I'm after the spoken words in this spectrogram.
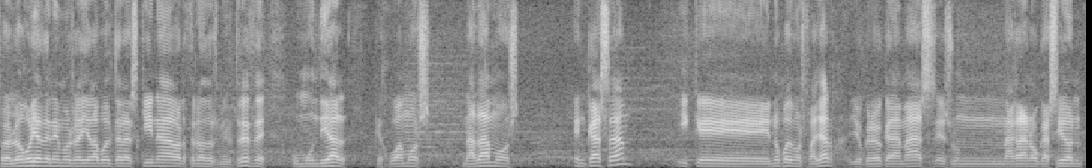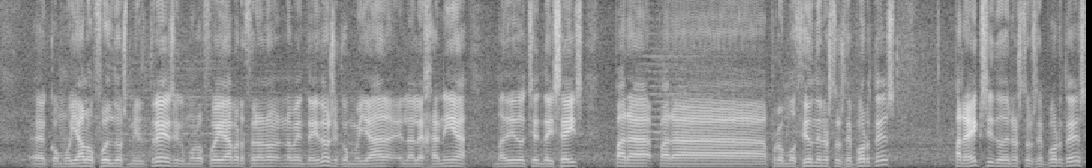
pero luego ya tenemos ahí a la vuelta de la esquina Barcelona 2013, un mundial que jugamos, nadamos en casa y que no podemos fallar. Yo creo que además es una gran ocasión eh, como ya lo fue el 2003 y como lo fue a Barcelona 92 y como ya en la lejanía Madrid 86 para, para promoción de nuestros deportes para éxito de nuestros deportes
